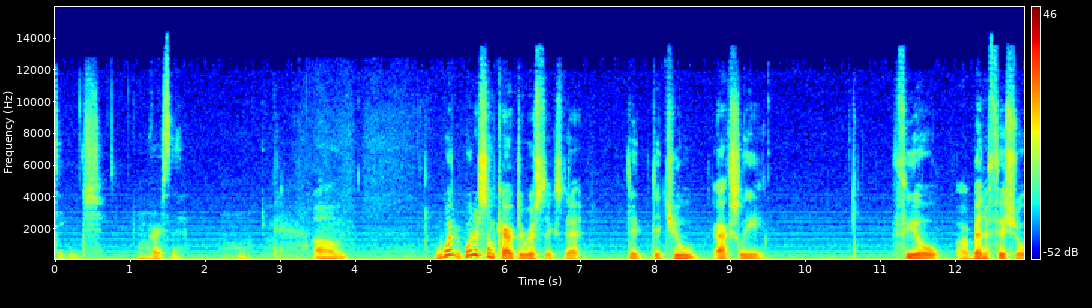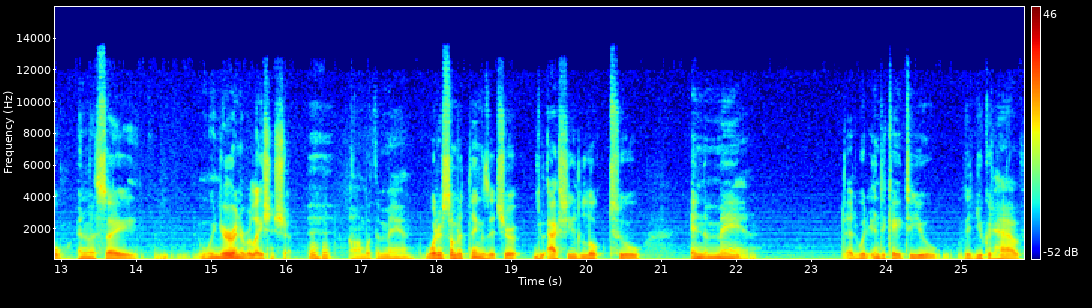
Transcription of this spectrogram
to each Mm-hmm. person. Um, what what are some characteristics that that that you actually feel are beneficial, and let's say when you're in a relationship hmm um, with a man, what are some of the things that you you actually look to in the man that would indicate to you that you could have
